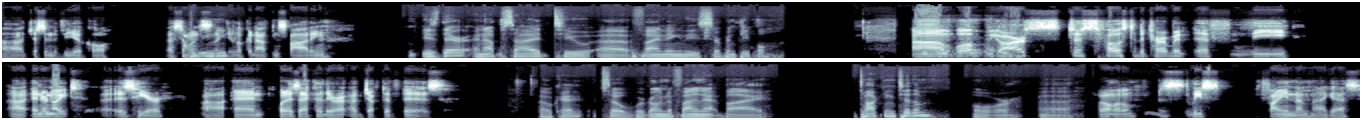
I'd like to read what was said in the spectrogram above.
uh, just in the vehicle. That someone's like need- looking out and spotting. Is there an upside to uh, finding these serpent people? Um, well, we are s- just supposed to determine if the uh, inner night uh, is here uh, and what exactly their objective is. Okay, so we're going to find that by talking to them, or uh, Well, at least find them, I guess.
